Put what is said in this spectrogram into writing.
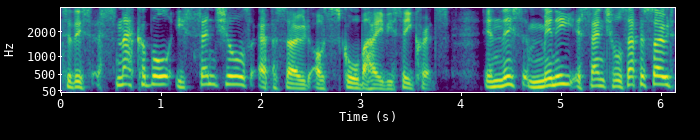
to this snackable essentials episode of School Behaviour Secrets. In this mini essentials episode,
